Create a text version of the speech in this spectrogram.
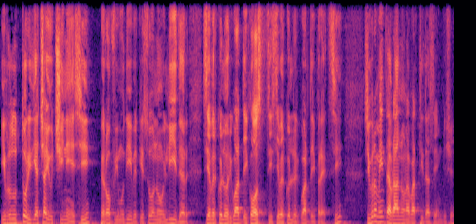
i produttori di acciaio cinesi, per ovvi motivi perché sono i leader sia per quello che riguarda i costi sia per quello che riguarda i prezzi, sicuramente avranno una partita semplice.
